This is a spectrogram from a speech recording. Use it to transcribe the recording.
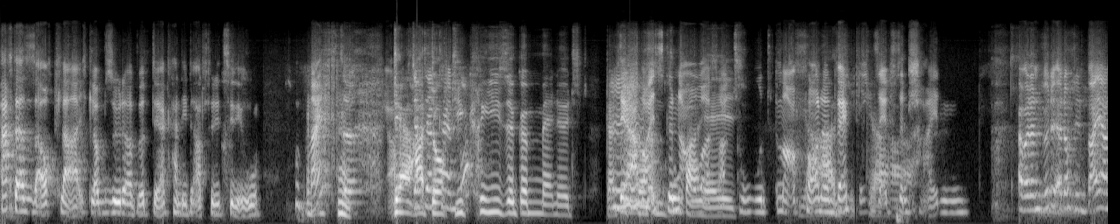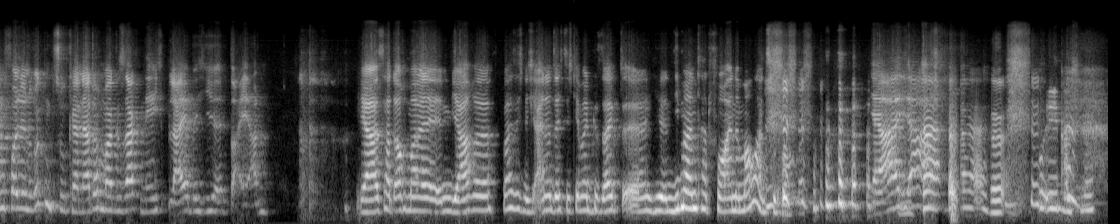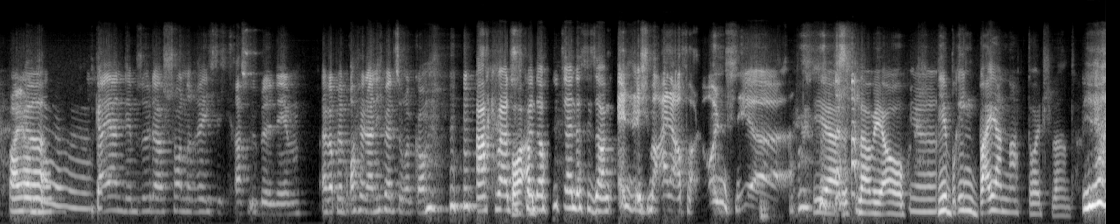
Ach, das ist auch klar. Ich glaube, Söder wird der Kandidat für die CDU. Meinst du? Ja. Der hat doch die Bock. Krise gemanagt. Das der weiß genau, was er tut. Immer vorne ja, weg und selbst entscheiden. Aber dann würde er doch den Bayern voll den Rücken zukehren. Er hat doch mal gesagt, nee, ich bleibe hier in Bayern. Ja, es hat auch mal im Jahre, weiß ich nicht, 61 jemand gesagt, äh, hier niemand hat vor, eine Mauer zu bauen. ja, ja. so ähnlich, ne? Bayern. Ja. Bayern dem Söder schon richtig krass übel nehmen. Ich glaube, dann braucht er da nicht mehr zurückkommen. Ach Quatsch, es könnte auch gut sein, dass sie sagen, endlich mal einer von uns hier. Ja, das glaube ich auch. Ja. Wir bringen Bayern nach Deutschland. Ja.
